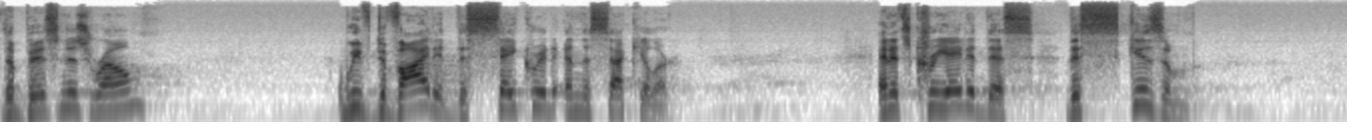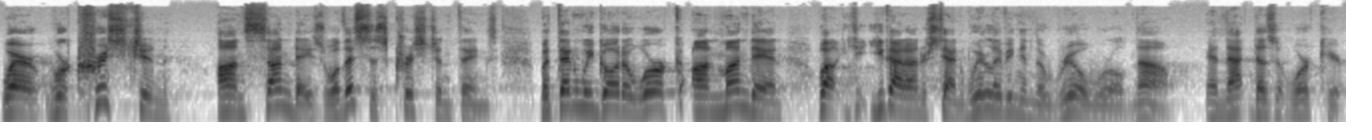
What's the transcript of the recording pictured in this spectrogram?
the business realm. We've divided the sacred and the secular. And it's created this, this schism where we're Christian on Sundays. Well, this is Christian things. But then we go to work on Monday, and well, you, you got to understand, we're living in the real world now, and that doesn't work here.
